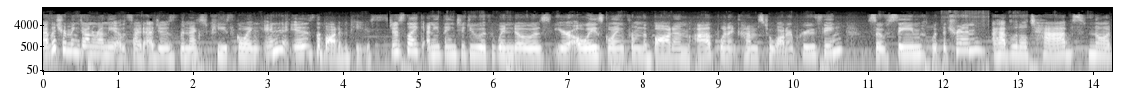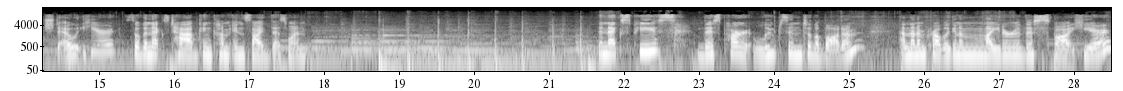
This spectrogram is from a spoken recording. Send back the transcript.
Have the trimming done around the outside edges. The next piece going in is the bottom piece. Just like anything to do with windows, you're always going from the bottom up when it comes to waterproofing. So same with the trim. I have little tabs notched out here. So the next tab can come inside this one. The next piece, this part loops into the bottom. And then I'm probably gonna miter this spot here.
